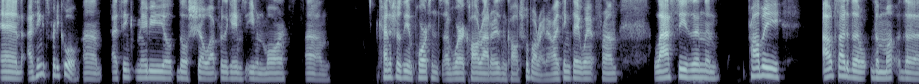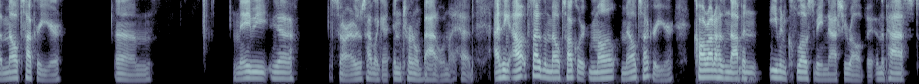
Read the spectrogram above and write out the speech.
and I think it's pretty cool. Um, I think maybe they'll show up for the games even more. Um, kind of shows the importance of where Colorado is in college football right now. I think they went from last season and probably outside of the the the Mel Tucker year, um, maybe yeah. Sorry, I just have like an internal battle in my head. I think outside of the Mel Tucker Mel, Mel Tucker year, Colorado has not been even close to being nationally relevant in the past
